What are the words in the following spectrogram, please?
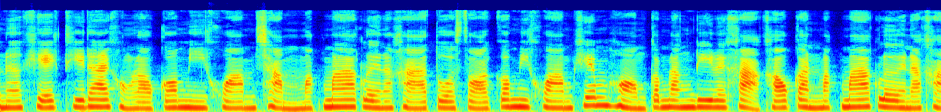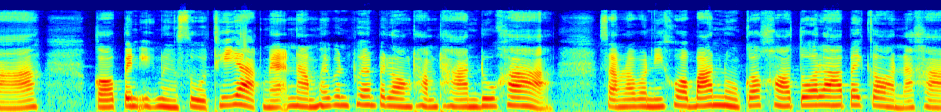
เนื้อเค้กที่ได้ของเราก็มีความฉ่ำมาก ๆเลยนะคะ ตัวซอสก็มีความเข้มหอมกำลังดีเลยค่ะ เข้ากันมาก ๆเลยนะคะ ก็เป็นอีกหนึ่งสูตรที่อยากแนะนำให้เพื่อนๆไปลองทำทานดูค่ะสำหรับวันนี้ครัวบ้านหนูก็ขอตัวลาไปก่อนนะคะ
